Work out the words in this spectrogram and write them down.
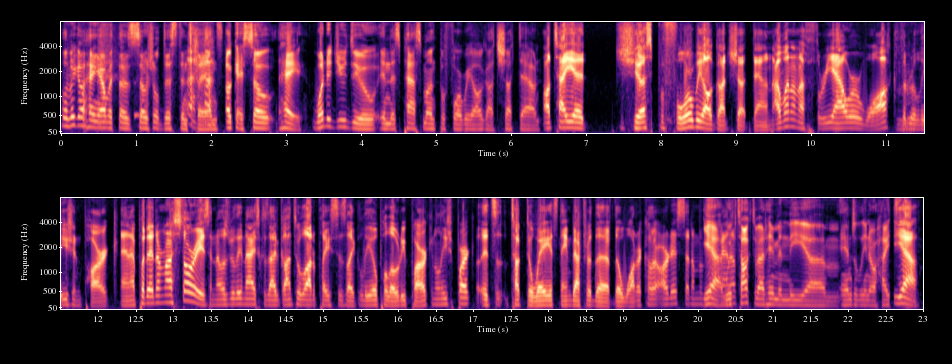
Let me go hang out with those social distance fans. Okay, so hey, what did you do in this past month before we all got shut down? I'll tell you, just before we all got shut down, I went on a three-hour walk through Mm. Elysian Park, and I put it in our stories, and it was really nice because I'd gone to a lot of places like Leo Politi Park in Elysian Park. It's tucked away. It's named after the the watercolor artist that I'm Yeah, we've of. talked about him in the um, Angelino Heights. Yeah, thing.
